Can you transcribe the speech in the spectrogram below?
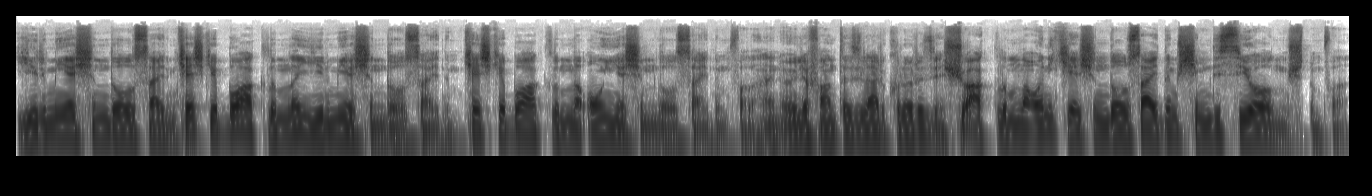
20 yaşında olsaydım. Keşke bu aklımla 20 yaşında olsaydım. Keşke bu aklımla 10 yaşımda olsaydım falan. Hani öyle fantaziler kurarız ya. Şu aklımla 12 yaşında olsaydım şimdi CEO olmuştum falan.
